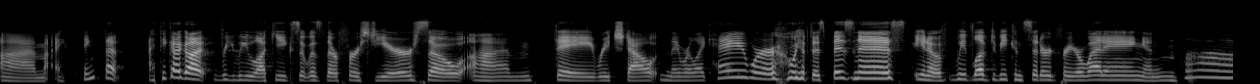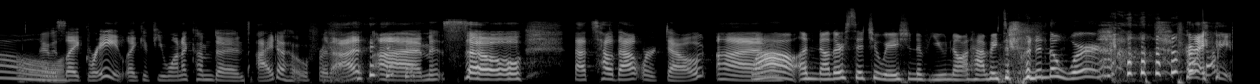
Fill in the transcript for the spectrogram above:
um, I think that I think I got really lucky because it was their first year. So um, they reached out and they were like, "Hey, we're we have this business. You know, we'd love to be considered for your wedding." And wow, I was like, "Great! Like, if you want to come to Idaho for that." um, so that's how that worked out. Um, wow, another situation of you not having to put in the work. right?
